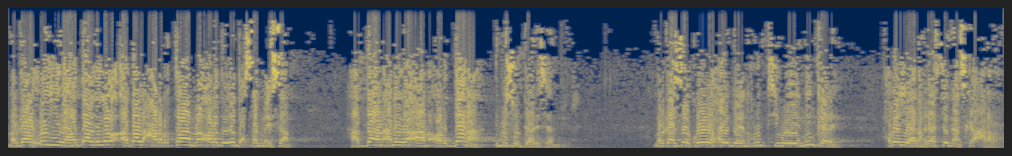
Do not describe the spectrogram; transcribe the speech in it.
marka wuxuu yidhi haddaad haddaad carartaanna orad iga baxsan maysaan. Haddaan aniga aan ordana ima soo gaaraysaan bu yidhi markaase kuwa waxay dhaheen runtii weeye ninkane waxba yaanan raastan inaan iskaga carar.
